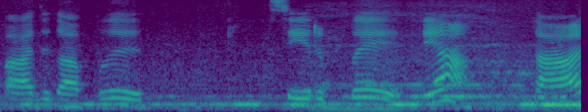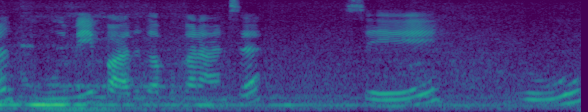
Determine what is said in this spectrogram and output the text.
பாதுகாப்பு. செருப்பு இல்லையா? கால் தூய்மை பாதுகாப்புக்கான ஆன்சர் சே ரூ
